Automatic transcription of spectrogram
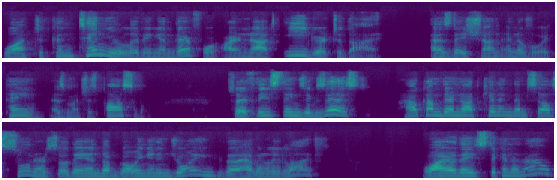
want to continue living and therefore are not eager to die, as they shun and avoid pain as much as possible. So, if these things exist, how come they're not killing themselves sooner so they end up going and enjoying the heavenly life? Why are they sticking around?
